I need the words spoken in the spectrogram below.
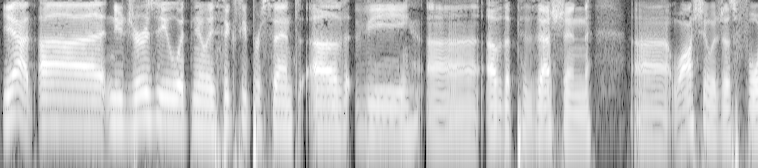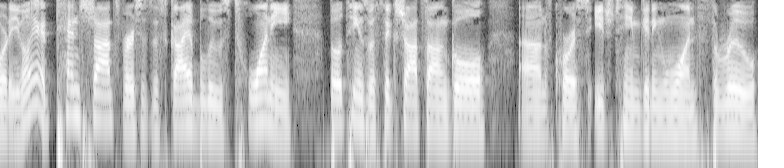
Yeah, uh, New Jersey with nearly sixty percent of the uh, of the possession. Uh, Washington was just forty. They only had ten shots versus the Sky Blues twenty. Both teams with six shots on goal, uh, and of course each team getting one through.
